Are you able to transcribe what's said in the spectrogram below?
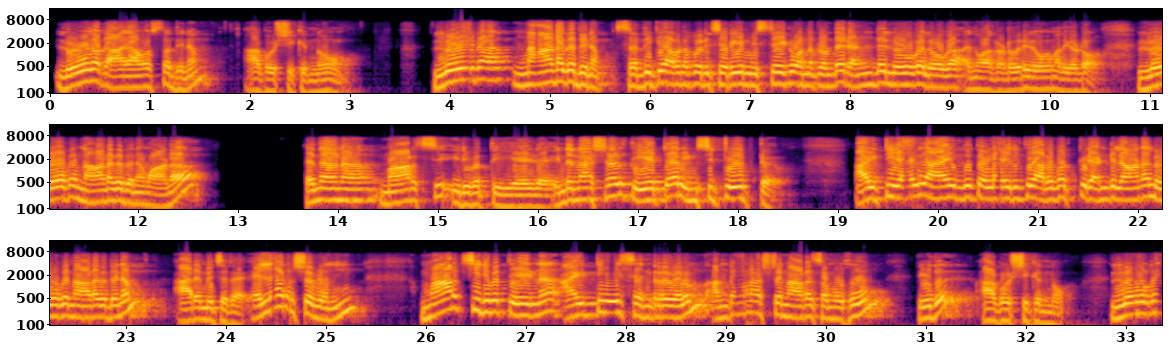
ലോക കാലാവസ്ഥ ദിനം ആഘോഷിക്കുന്നു. ലോക നാടക ദിനം. ശ്രദ്ധിക്കുക അവിടെ ഇപ്പോൾ ഒരു ചെറിയ മിസ്റ്റേക്ക് വന്നിട്ടുണ്ട്. രണ്ട് ലോക ലോക എന്ന് പറഞ്ഞിട്ടുണ്ട്. ഒരു ലോകം മതി കേട്ടോ. ലോക നാടക ദിനമാണ്. എന്നാണ് മാർച്ച് ഇരുപത്തിയേഴ്. International theatre institute I T I ആയിരത്തി തൊള്ളായിരത്തി അറുപത്തിരണ്ടിലാണ് ലോക നാടക ദിനം ആരംഭിച്ചത്. എല്ലാ വർഷവും മാർച്ച് ഇരുപത്തി ഏഴിന് ഐ ടി ഐ സെന്ററുകളും അന്താരാഷ്ട്ര നാടക സമൂഹവും ഇത് ആഘോഷിക്കുന്നു. ലോക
